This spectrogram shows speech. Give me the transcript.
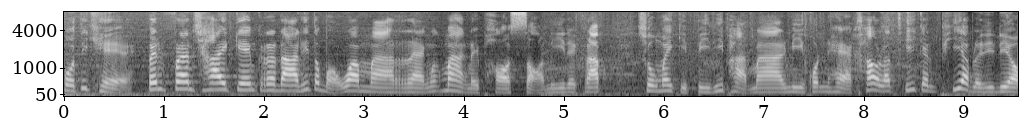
40k เป็นแฟรนไชส์เกมกระดานที่ต้องบอกว่ามาแรงมากๆ ในพอสอนนี้นะครับ ช่วงไม่กี่ปีที่ผ่านมามีคนแห่เข้าลัทธิกันเพียบเลยทีเดียว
